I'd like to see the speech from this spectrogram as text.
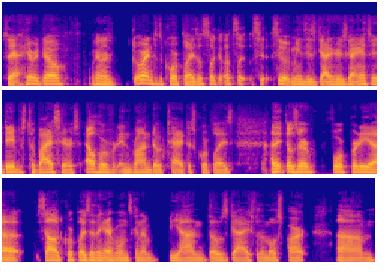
So yeah, here we go. We're gonna go right into the core plays. Let's look. Let's look, see, see what it means he's got here. He's got Anthony Davis, Tobias Harris, Al Horford, and Rondo tagged as core plays. I think those are four pretty uh, solid core plays. I think everyone's gonna be on those guys for the most part. Um,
